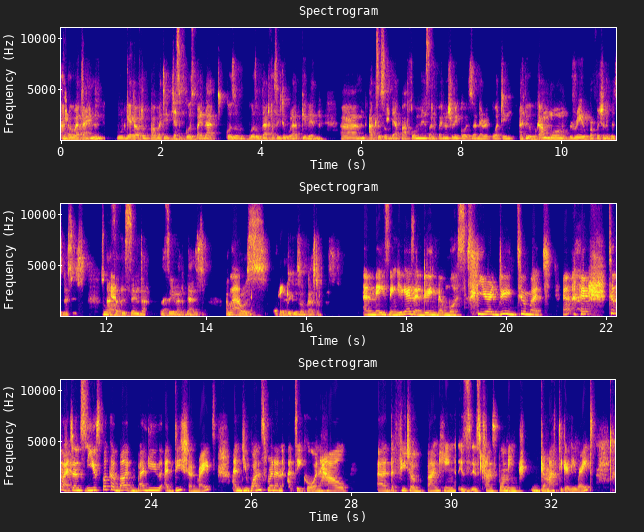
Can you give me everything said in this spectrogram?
And yeah. over time, we'll get out of poverty just because by that, because of because of that facility we have given, uh, access of their performance and financial records and their reporting, and people become more real professional businesses. So that's yeah. at the center. That's what does across wow. categories of customers. Amazing. You guys are doing the most. You're doing too much. too much. And you spoke about value addition, right? And you once read an article on how uh, the future of banking is, is transforming dramatically, right?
